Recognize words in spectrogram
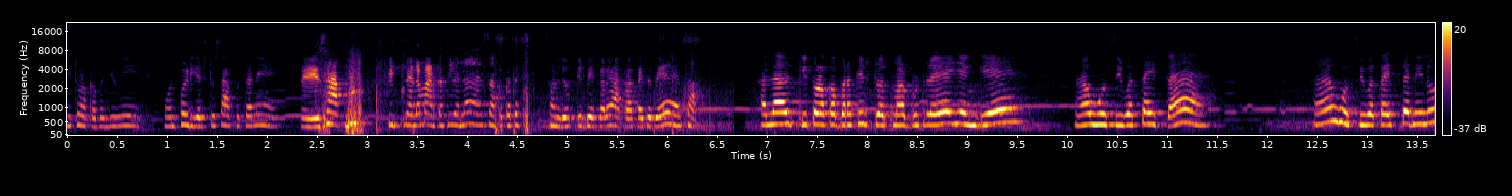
ಅಕ್ಕಿ ತೊಳ್ಕ ಬಂದೀವಿ ಒಂದು ಪಡಿ ಅಷ್ಟು ಸಾಕು ಏ, ಸಾಕು. ಇಟ್ನೆಲ್ಲ ಮಾಡ್ಕೊತೀವಲ್ಲ ಸಾಕು ಸಂಜೆ ಹೊತ್ತಿಗೆ ಬೇಕಾದ್ರೆ ಹಾಕಾಕೈತದೆ ಸಾಕು. ಅಲ್ಲ, ಅಕ್ಕಿ ತೊಳ್ಕ ಬರಕ್ಕೆ ಇಷ್ಟೊತ್ತು ಮಾಡ್ಬಿಟ್ರೆ ಹೆಂಗೆ? ಹಾ ಒಸಿ ಹೊತ್ತಾಯ್ತಾ ಹಾ ಒಸಿ ಹೊತ್ತಾಯ್ತಾ ನೀನು?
